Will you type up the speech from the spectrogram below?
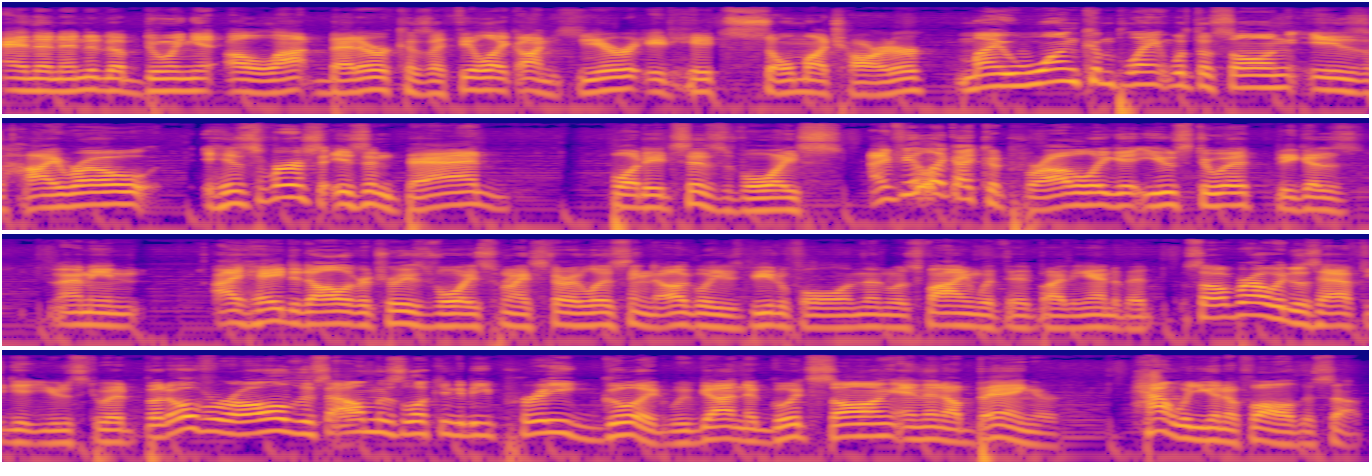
and then ended up doing it a lot better because I feel like on here it hits so much harder. My one complaint with the song is Hyro. His verse isn't bad, but it's his voice. I feel like I could probably get used to it because, I mean, I hated Oliver Tree's voice when I started listening to Ugly is Beautiful and then was fine with it by the end of it. So I'll probably just have to get used to it. But overall, this album is looking to be pretty good. We've gotten a good song and then a banger. How are you going to follow this up?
